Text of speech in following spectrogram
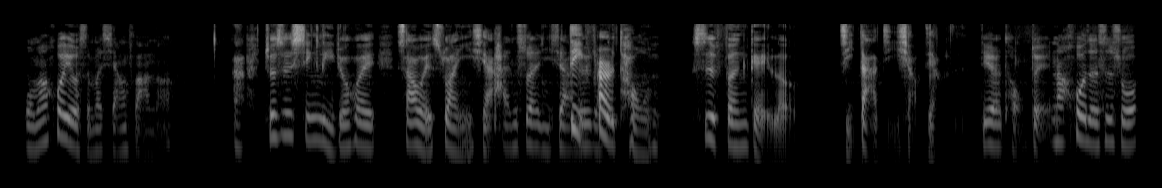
我们会有什么想法呢？啊，就是心里就会稍微算一下，盘算一下，第二桶是分给了几大几小这样子。第二桶对，那或者是说。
